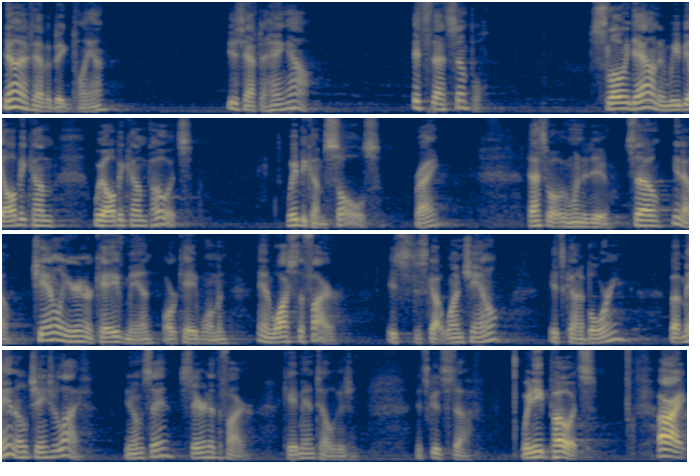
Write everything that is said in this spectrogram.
You don't have to have a big plan, you just have to hang out. It's that simple. Slowing down, and we be all become, we all become poets. We become souls, right? That's what we want to do. So, you know, channel your inner caveman or cavewoman and watch the fire. It's just got one channel. It's kind of boring, but man, it'll change your life. You know what I'm saying? Staring at the fire. Caveman television. It's good stuff. We need poets. All right,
